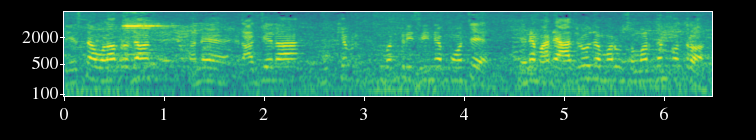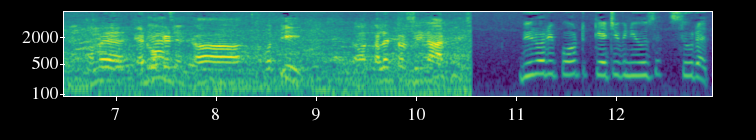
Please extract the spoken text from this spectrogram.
દેશના વડાપ્રધાન અને રાજ્યના મુખ્યમંત્રીશ્રીને પહોંચે એને માટે આજરોજ અમારું સમર્થન પત્ર અમે એડવોકેટ વતી કલેક્ટરશ્રીને આપીએ bureau report, KTV news, Surat.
